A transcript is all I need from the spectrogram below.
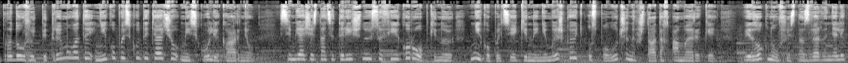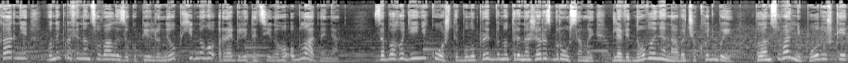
продовжують підтримувати Нікопольську дитячу міську лікарню. Сім'я 16-річної Софії Коробкіної, нікопольці, які нині мешкають у Сполучених Штатах Америки. Відгукнувшись на звернення лікарні, вони профінансували закупівлю необхідного реабілітаційного обладнання. За благодійні кошти було придбано тренажер з брусами для відновлення навичок ходьби, балансувальні подушки,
